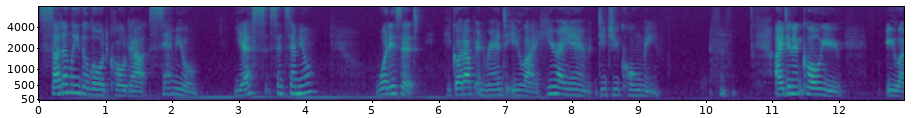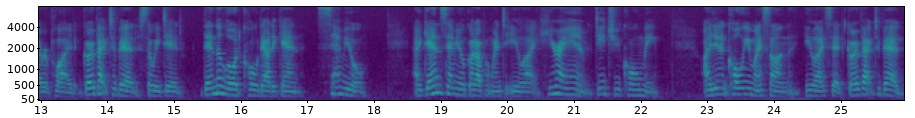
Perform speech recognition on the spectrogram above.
Suddenly the Lord called out, Samuel. Yes, said Samuel. What is it? He got up and ran to Eli. Here I am. Did you call me? I didn't call you, Eli replied. Go back to bed. So he did. Then the Lord called out again, Samuel. Again Samuel got up and went to Eli. Here I am. Did you call me? I didn't call you my son, Eli said. Go back to bed.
